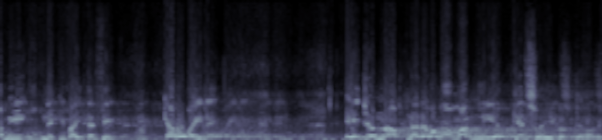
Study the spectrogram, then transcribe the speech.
আমি নেকি পাইতেছি, কেন পাই নাই? এই জন্য আপনার এবং আমার নিয়তকে সহি করতে হবে।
